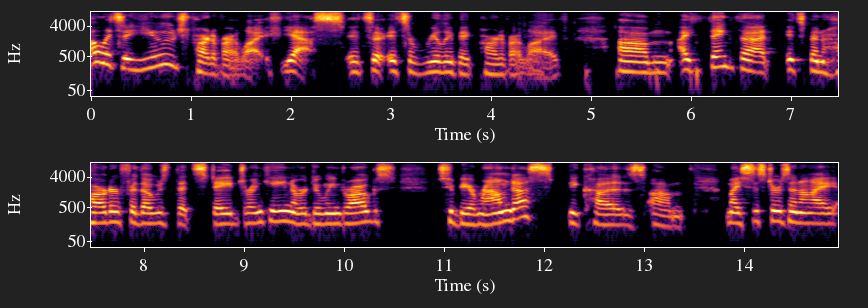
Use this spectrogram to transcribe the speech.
Oh, it's a huge part of our life. Yes, it's a it's a really big part of our life. Um, I think that it's been harder for those that stayed drinking or doing drugs to be around us because um, my sisters and I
